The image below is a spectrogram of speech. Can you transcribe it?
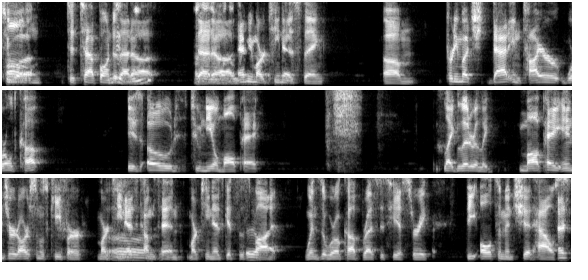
To uh, um, uh, to tap onto that. Uh, that uh, Emi Martinez thing, um, pretty much that entire World Cup is owed to Neal Maupay. like literally, Maupay injured Arsenal's keeper. Martinez oh. comes in. Martinez gets the spot, yeah. wins the World Cup. Rest is history. The ultimate shit house. As-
